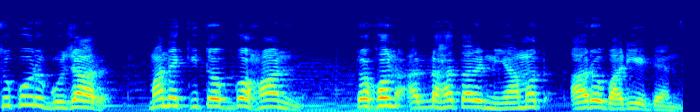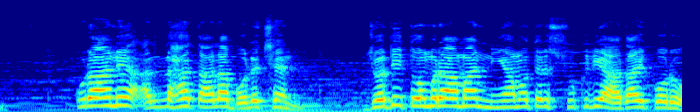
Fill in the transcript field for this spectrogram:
শুকুর গুজার মানে কৃতজ্ঞ হন, তখন আল্লাহ তার নিয়ামত আরও বাড়িয়ে দেন। কোরআনে আল্লাহ তালা বলেছেন, যদি তোমরা আমার নিয়ামতের সুক্রিয়া আদায় করো,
